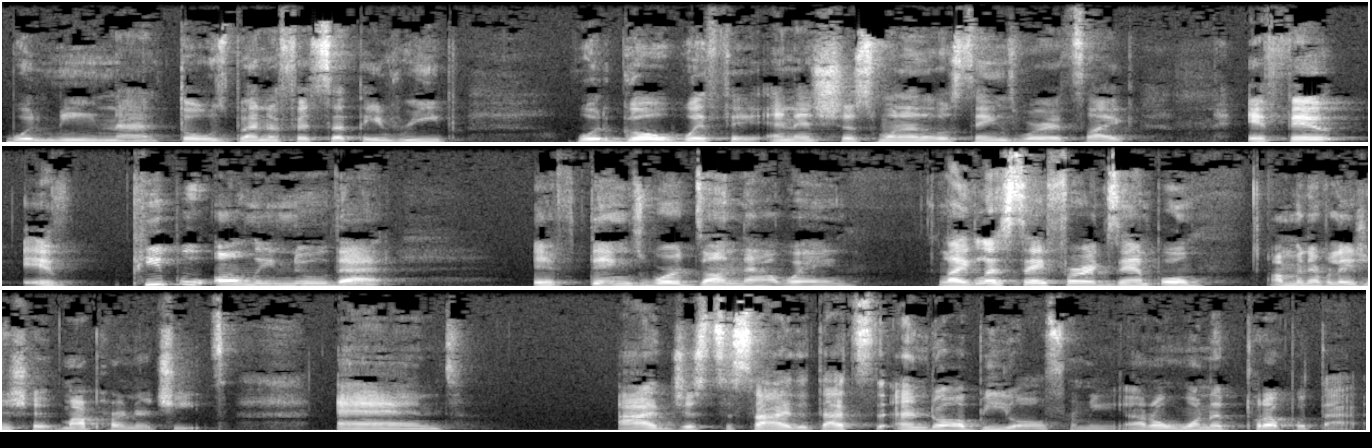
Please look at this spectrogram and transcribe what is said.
would mean that those benefits that they reap would go with it. And it's just one of those things where it's like if it if people only knew that if things were done that way, like let's say for example, I'm in a relationship, my partner cheats and I just decide that that's the end all be all for me. I don't want to put up with that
